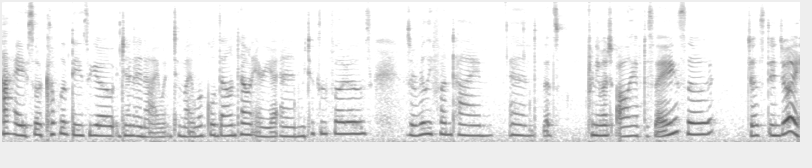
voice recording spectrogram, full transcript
Hi, so a couple of days ago, Jenna and I went to my local downtown area and we took some photos. It was a really fun time, and that's pretty much all I have to say, so just enjoy.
